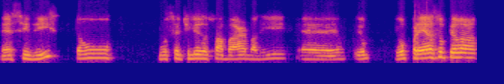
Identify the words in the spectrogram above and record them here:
é, civis, então você utiliza a sua barba ali. É, eu, eu, eu, prezo pela,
